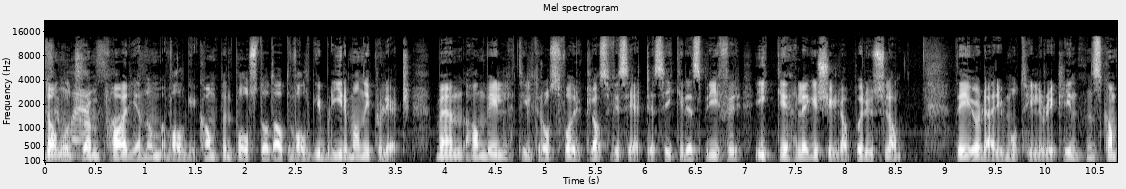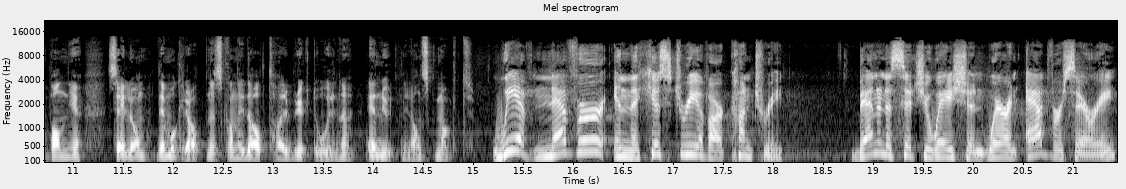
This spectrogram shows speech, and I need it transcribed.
Donald Trump har gjennom valgkampen påstått at valget blir manipulert, men han vil til tross for klassifiserte sikkerhetsbrifer ikke legge skylda på Russland. Det gjør derimot Hillary Clintons kampanje, selv om demokratenes kandidat har brukt ordene en utenlandsk makt. We have never in the history of our country been in a situation where an adversary,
